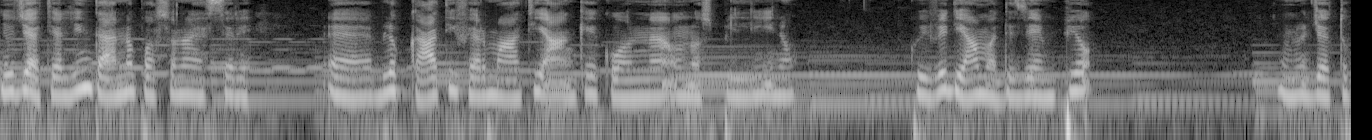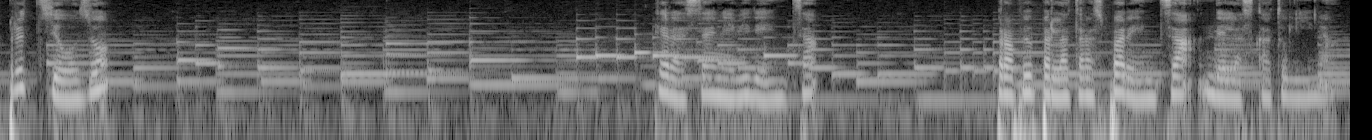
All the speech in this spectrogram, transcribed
Gli oggetti all'interno possono essere eh, bloccati, fermati anche con uno spillino. Qui vediamo ad esempio un oggetto prezioso che resta in evidenza proprio per la trasparenza della scatolina.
